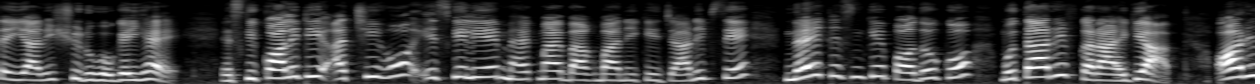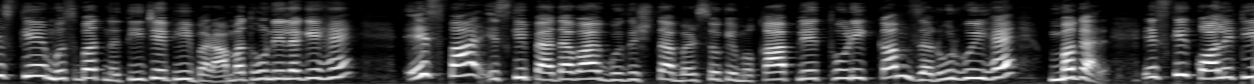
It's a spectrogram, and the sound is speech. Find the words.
तैयारी शुरू हो गई है। इसकी क्वालिटी अच्छी हो, इसके लिए महकमा बागबानी की जानब से नए किस्म के पौधों को मुतारफ कराया गया और इसके मुस्बत नतीजे भी बरामद होने लगे हैं। इस बार इसकी पैदावार गुजश्ता बरसों के मुकाबले थोड़ी कम ज़रूर हुई है, मगर इसकी क्वालिटी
